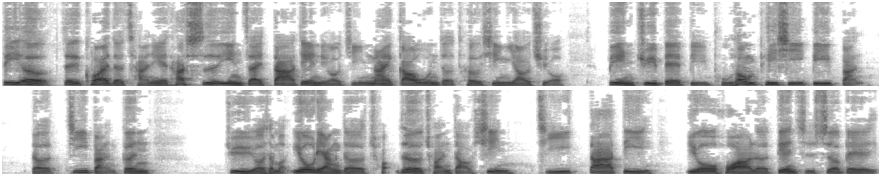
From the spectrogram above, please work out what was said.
第二，这块的产业它适应在大电流及耐高温的特性要求，并具备比普通 PCB 板的基板更具有什么优良的传热传导性及大地优化了电子设备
